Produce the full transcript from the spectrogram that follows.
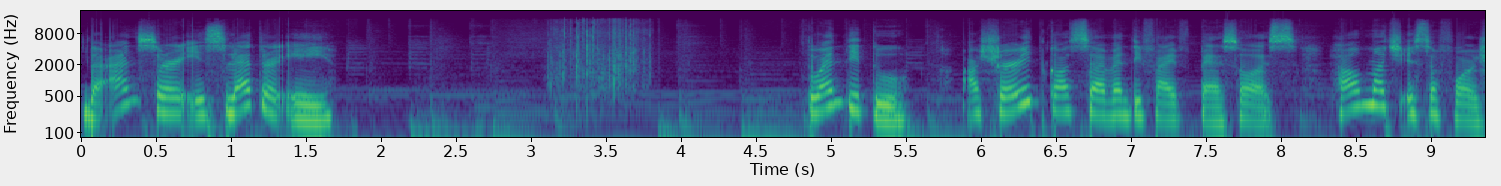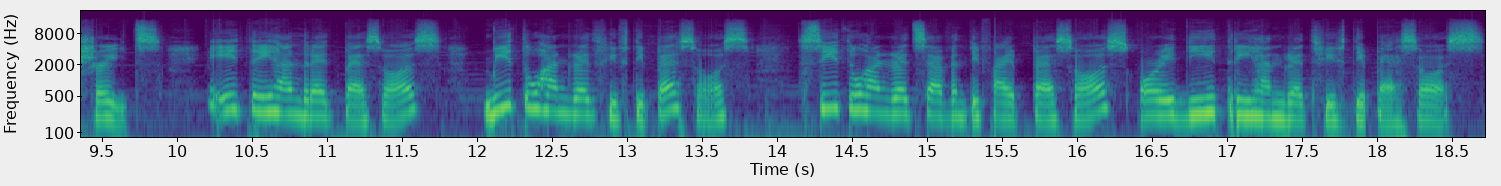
The answer is letter A. 22. A shirt costs 75 pesos. How much is the 4 shirts? A. 300 pesos, B. 250 pesos, C. 275 pesos, or D. 350 pesos.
